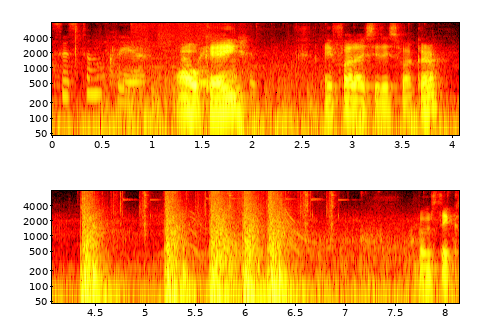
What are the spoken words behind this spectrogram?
System clear. Okay. I thought I see this fucker. Boomstick.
